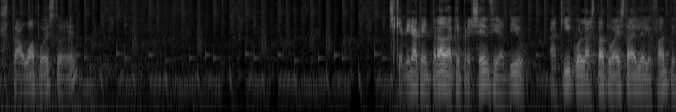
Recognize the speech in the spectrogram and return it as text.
Está guapo esto, ¿eh? Que mira qué entrada, qué presencia, tío. Aquí con la estatua esta del elefante.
